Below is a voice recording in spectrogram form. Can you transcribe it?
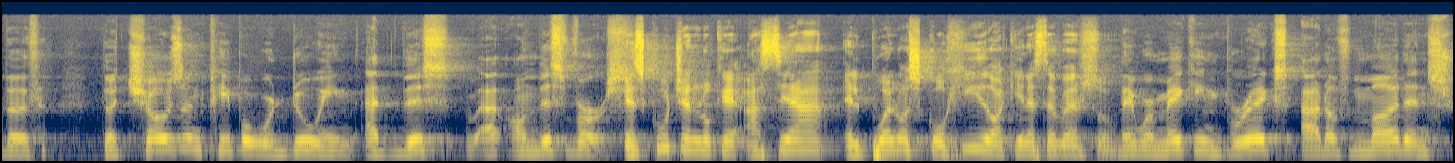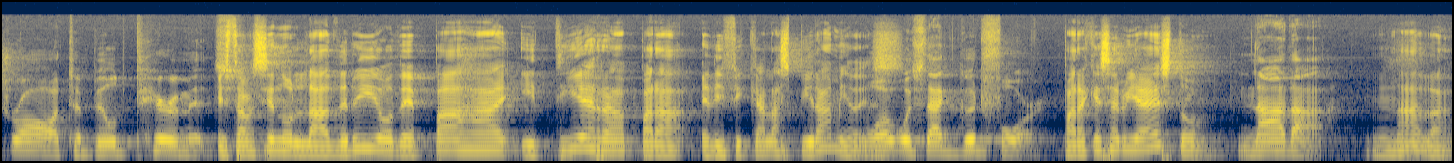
the, the chosen people were doing at this at, on this verse. Escuchen lo que hacía el pueblo escogido aquí en este verso. They were making bricks out of mud and straw to build pyramids. Estaba haciendo ladrillo de paja y tierra para edificar las pirámides. What was that good for? ¿Para qué servía esto? Nada. Nada.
